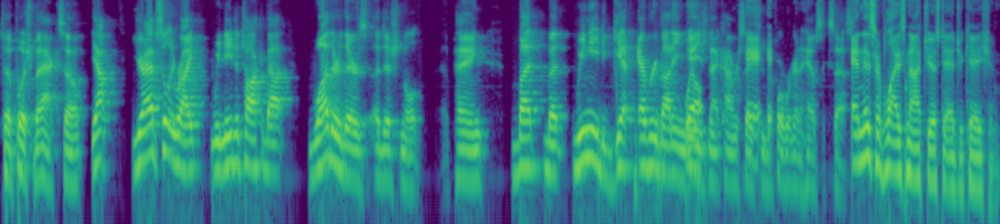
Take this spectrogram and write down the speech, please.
to push back. So yeah, you're absolutely right. We need to talk about whether there's additional paying but but we need to get everybody engaged well, in that conversation before we're going to have success. And this applies not just to education.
